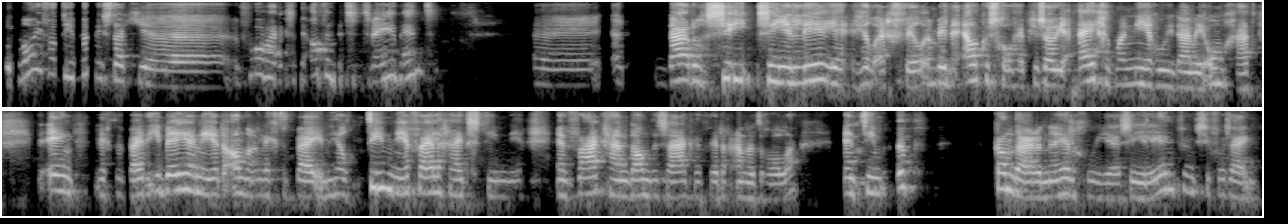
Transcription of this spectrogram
Het mooie van team-up is dat je, een eh, voorwaarde is dat je altijd met z'n tweeën bent. Uh, daardoor signaleer je heel erg veel. En binnen elke school heb je zo je eigen manier hoe je daarmee omgaat. De een legt het bij de IB'er neer, de andere legt het bij een heel team neer, veiligheidsteam neer. En vaak gaan dan de zaken verder aan het rollen. En Team Up kan daar een hele goede signaleringfunctie voor zijn.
